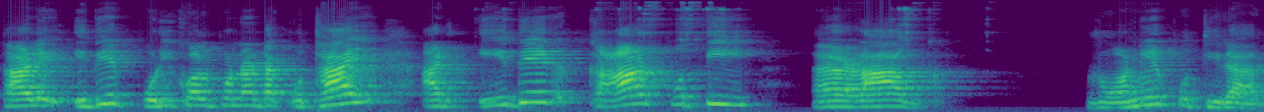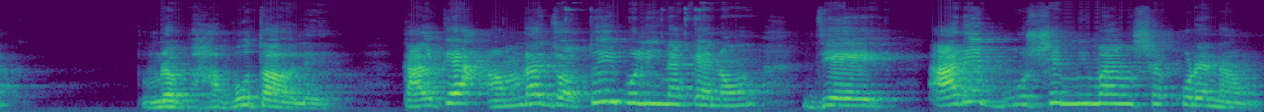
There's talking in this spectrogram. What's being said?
তাহলে এদের পরিকল্পনাটা কোথায়? আর এদের কার প্রতি রাগ? রনের প্রতি রাগ। তোমরা ভাবো তাহলে। কালকে আমরা যতই বলি না কেন যে, আরে বসে মীমাংসা করে নাও।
